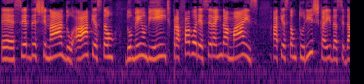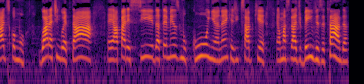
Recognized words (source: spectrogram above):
é, ser destinado à questão do meio ambiente para favorecer ainda mais a questão turística aí das cidades como Guaratinguetá, é, Aparecida, até mesmo Cunha, né, que a gente sabe que é uma cidade bem visitada?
